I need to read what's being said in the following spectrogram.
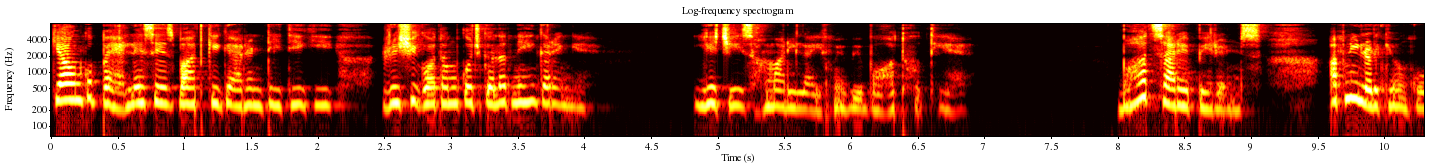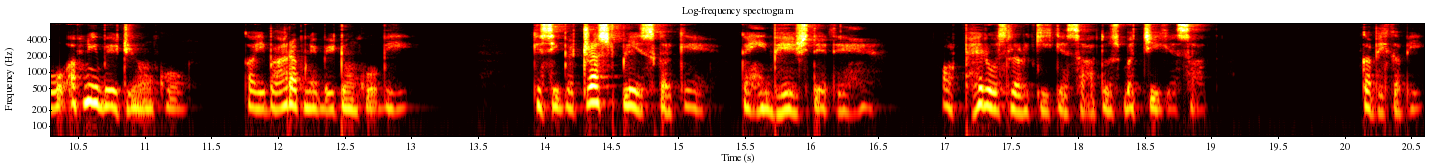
क्या उनको पहले से इस बात की गारंटी थी कि ऋषि गौतम कुछ गलत नहीं करेंगे? ये चीज़ हमारी लाइफ में भी बहुत होती है। बहुत सारे पेरेंट्स अपनी लड़कियों को, अपनी बेटियों को, कई बार अपने बेटों को भी किसी पे ट्रस्ट प्लेस करके कहीं भेज देते हैं। और फिर उस लड़की के साथ, उस बच्ची के साथ। कभी कभी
